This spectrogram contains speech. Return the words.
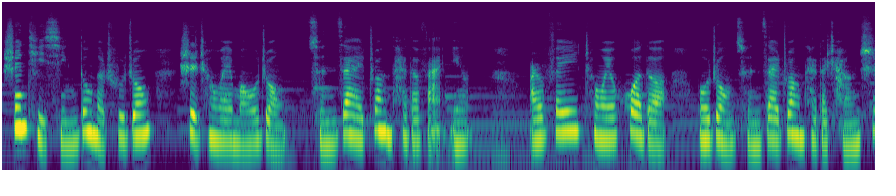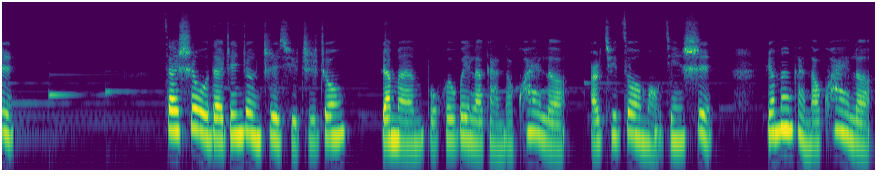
身体行动的初衷是成为某种存在状态的反应，而非成为获得某种存在状态的尝试。在事物的真正秩序之中，人们不会为了感到快乐而去做某件事。人们感到快乐，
